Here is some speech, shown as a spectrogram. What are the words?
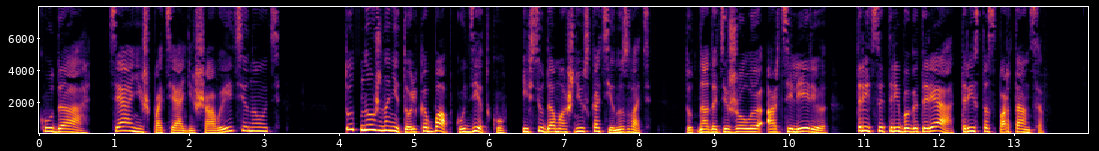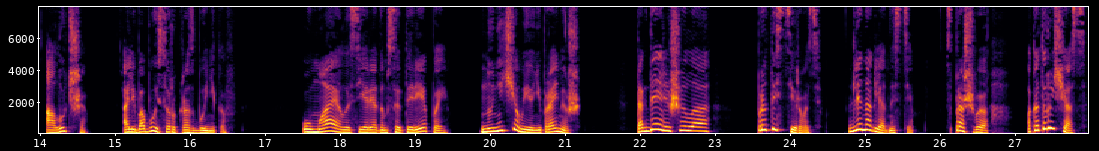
Куда? Тянешь, потянешь, а вытянуть? Тут нужно не только бабку, детку и всю домашнюю скотину звать. Тут надо тяжелую артиллерию, 33 богатыря, 300 спартанцев. А лучше Алибабу и 40 разбойников. Умаялась я рядом с этой репой, но ничем ее не проймешь. Тогда я решила протестировать, для наглядности. Спрашиваю, а который час?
